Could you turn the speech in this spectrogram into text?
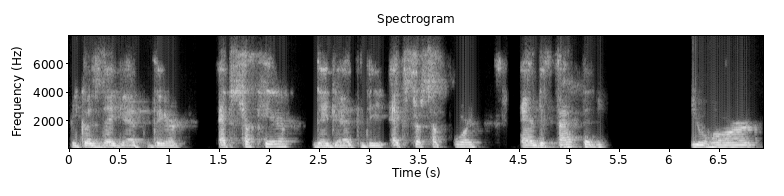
because they get their extra care, they get the extra support, and the fact that you are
